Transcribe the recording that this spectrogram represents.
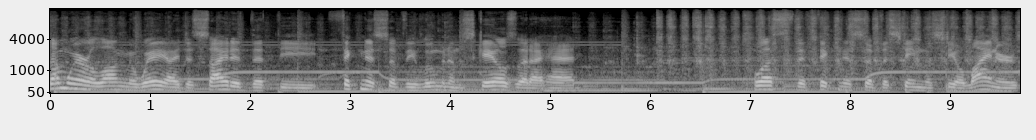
Somewhere along the way I decided that the thickness of the aluminum scales that I had, plus the thickness of the stainless steel liners,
